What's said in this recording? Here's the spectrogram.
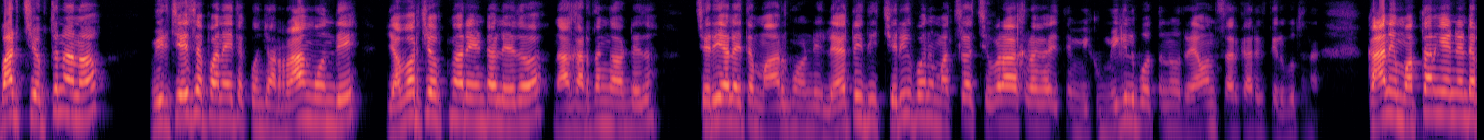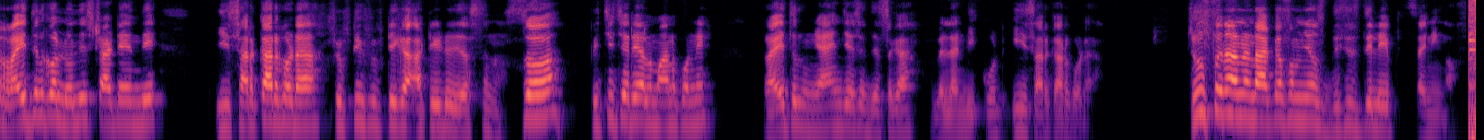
బట్ చెప్తున్నాను మీరు చేసే పని అయితే కొంచెం రాంగ్ ఉంది. ఎవరు చెప్తున్నారు ఏంటో లేదో నాకు అర్థం కావట్లేదు. చర్యలు అయితే మార్గండి లేకపోతే ఇది చెరిగిపోయిన మచ్చల చివరాఖరగా అయితే మీకు మిగిలిపోతున్నాను రేవంత్ సర్కార్కి తెలుపుతున్నాను కానీ మొత్తానికి ఏంటంటే రైతులకు లొల్లి స్టార్ట్ అయింది. ఈ సర్కార్ కూడా ఫిఫ్టీ ఫిఫ్టీగా అటు ఇటు చేస్తున్నాం. సో పిచ్చి చర్యలు మానుకొని రైతులకు న్యాయం చేసే దిశగా వెళ్ళండి ఈ కోర్టు- ఈ సర్కార్ కూడా. చూస్తున్నాను Aakasam news. This is Dilip signing off.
